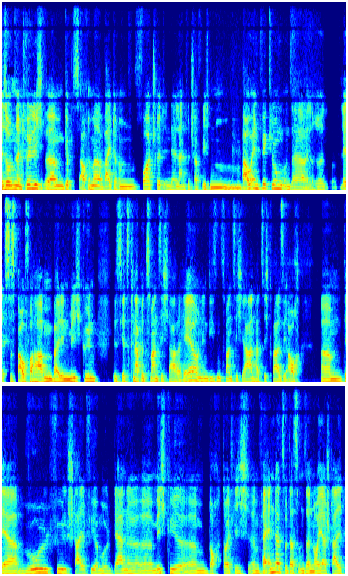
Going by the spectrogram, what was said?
Also natürlich ähm, gibt es auch immer weiteren Fortschritt in der landwirtschaftlichen Bauentwicklung. Unser letztes Bauvorhaben bei den Milchkühen ist jetzt knappe 20 Jahre her und in diesen 20 Jahren hat sich quasi auch ähm, der Wohlfühlstall für moderne äh, Milchkühe ähm, doch deutlich ähm, verändert, sodass unser neuer Stall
